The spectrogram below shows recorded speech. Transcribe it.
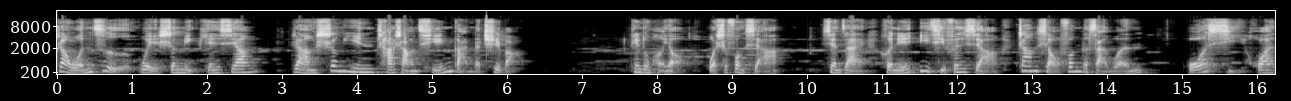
让文字为生命添香，让声音插上情感的翅膀。听众朋友，我是凤霞，现在和您一起分享张晓峰的散文《我喜欢》。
